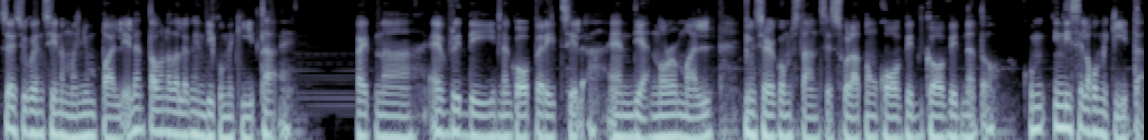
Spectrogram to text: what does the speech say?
So as you can see naman yung PAL, ilang taon na talaga hindi kumikita eh. Kahit na everyday nag-ooperate sila. And yeah, normal yung circumstances. Wala tong COVID, COVID na to. Kung hindi sila kumikita.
